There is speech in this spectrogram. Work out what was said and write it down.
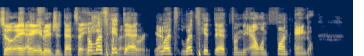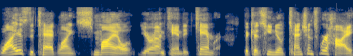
so I, I, it just, that's a So let's hit of that. yeah Let's let's hit that from the Allen Funt angle. Why is the tagline "Smile, you're on candid camera"? Because he knew tensions were high,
